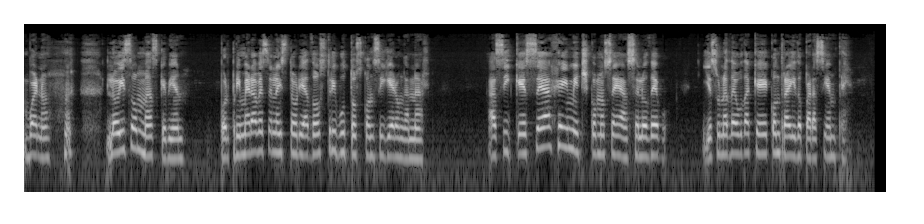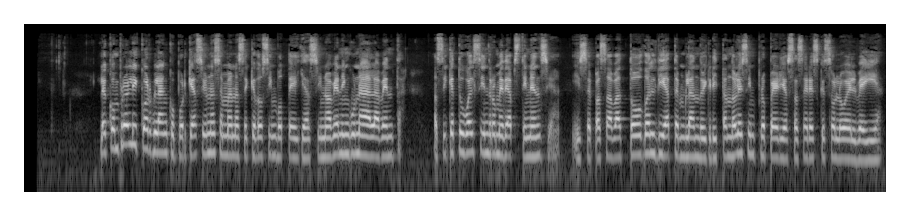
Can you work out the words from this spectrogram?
Bueno, lo hizo más que bien. Por primera vez en la historia, dos tributos consiguieron ganar. Así que, sea Hamish como sea, se lo debo, y es una deuda que he contraído para siempre. Le compró el licor blanco porque hace una semana se quedó sin botellas y no había ninguna a la venta, así que tuvo el síndrome de abstinencia, y se pasaba todo el día temblando y gritándoles improperios a seres que solo él veía.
